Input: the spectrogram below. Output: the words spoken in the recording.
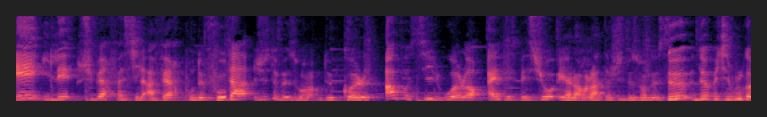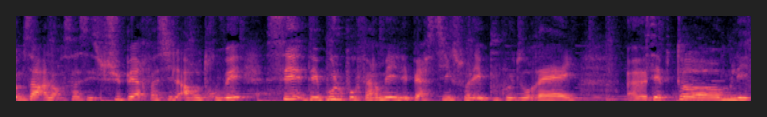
et il est super facile à faire pour de faux. T'as juste besoin de colle à fossiles ou alors à effets spéciaux. Et alors là t'as juste besoin de deux, petites boules comme ça. Alors ça c'est super facile à retrouver. C'est des boules pour fermer les piercings soit les boucles d'oreilles euh, septum, les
